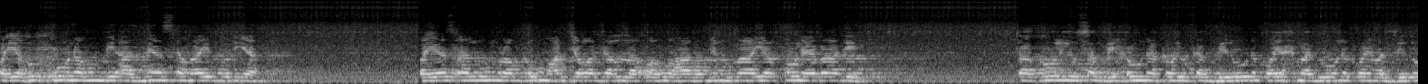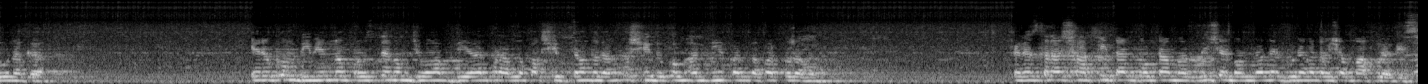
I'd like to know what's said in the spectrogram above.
فيهبونهم بأذن السماء الدنيا فيسألهم ربهم عز وجل وهو أعلم منهم ما يقول عبادي تقول يسبحونك ويكبرونك ويحمدونك ويمجدونك এরকম বিভিন্ন প্রশ্ন এবং জবাব দেওয়ার পর আল্লাহ পাক সিদ্ধান্ত দেন উশিদুকুম আন্নি কাদ গাফারতু লাহুম ফেরেশতারা সাক্ষী তার গোটা মজলিসের বান্দাদের গুনাহগাত আমি সব মাফ করে দিয়েছি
